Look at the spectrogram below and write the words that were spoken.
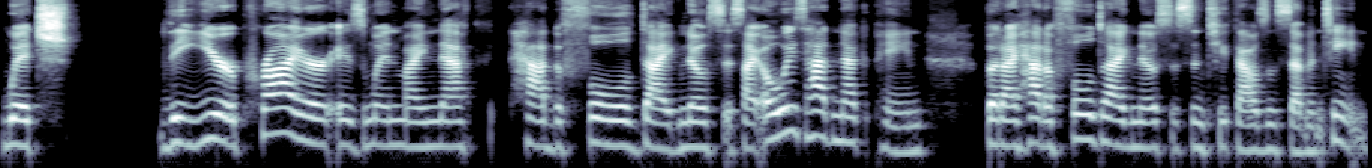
which the year prior is when my neck had the full diagnosis. I always had neck pain, but I had a full diagnosis in 2017.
